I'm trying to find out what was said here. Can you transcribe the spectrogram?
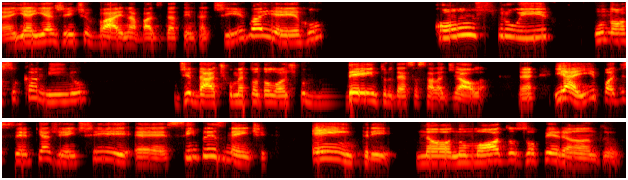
Né? E aí a gente vai, na base da tentativa e erro, construir o nosso caminho didático, metodológico dentro dessa sala de aula. Né? E aí pode ser que a gente é, simplesmente entre no, no modus operando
